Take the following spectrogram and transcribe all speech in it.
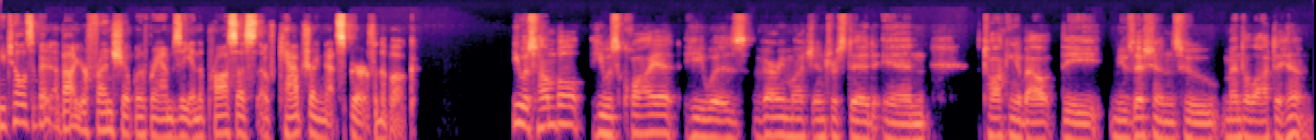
you tell us a bit about your friendship with Ramsey and the process of capturing that spirit for the book? He was humble, he was quiet, he was very much interested in talking about the musicians who meant a lot to him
